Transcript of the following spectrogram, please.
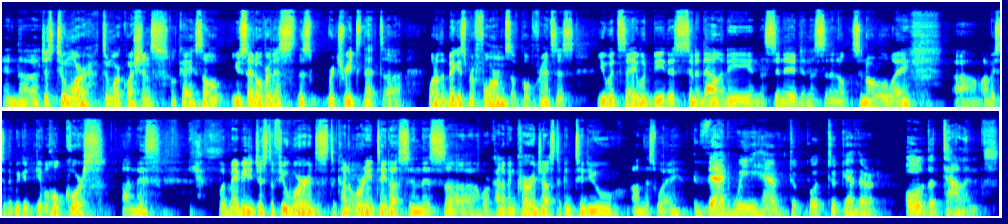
And uh, just two more two more questions. Okay, so you said over this this retreat that uh, one of the biggest reforms of Pope Francis, you would say, would be this synodality and the synod and the synod- synodal way. Um, obviously, that we could give a whole course on this, but maybe just a few words to kind of orientate us in this, uh, or kind of encourage us to continue on this way. that we have to put together all the talents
